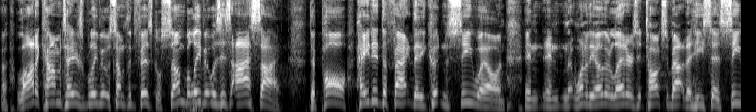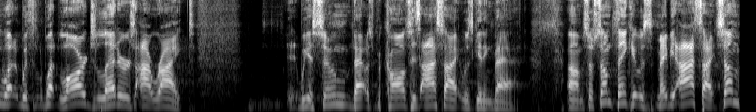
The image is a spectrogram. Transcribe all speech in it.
A lot of commentators believe it was something physical. Some believe it was his eyesight. That Paul hated the fact that he couldn't see well. And in one of the other letters, it talks about that he says, See what with what large letters I write. We assume that was because his eyesight was getting bad. Um, so some think it was maybe eyesight. Some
